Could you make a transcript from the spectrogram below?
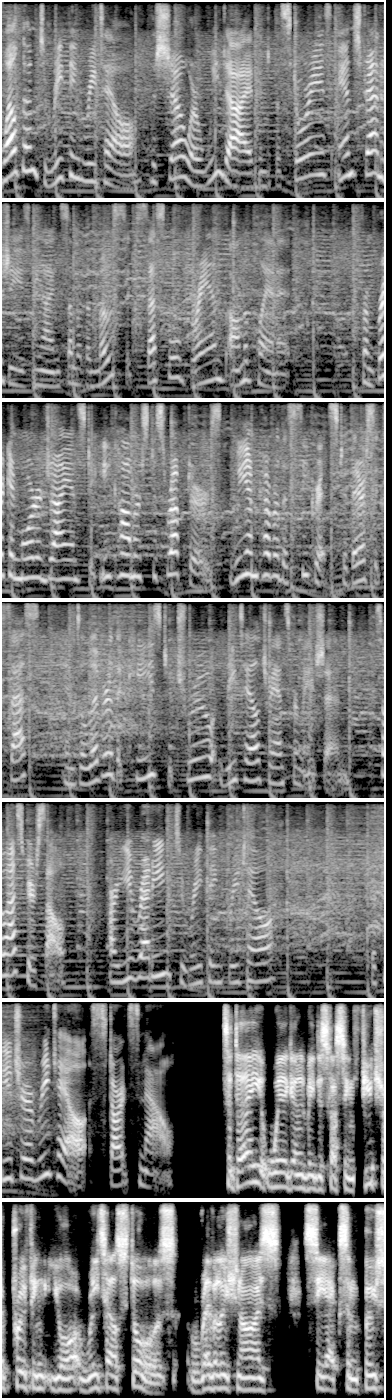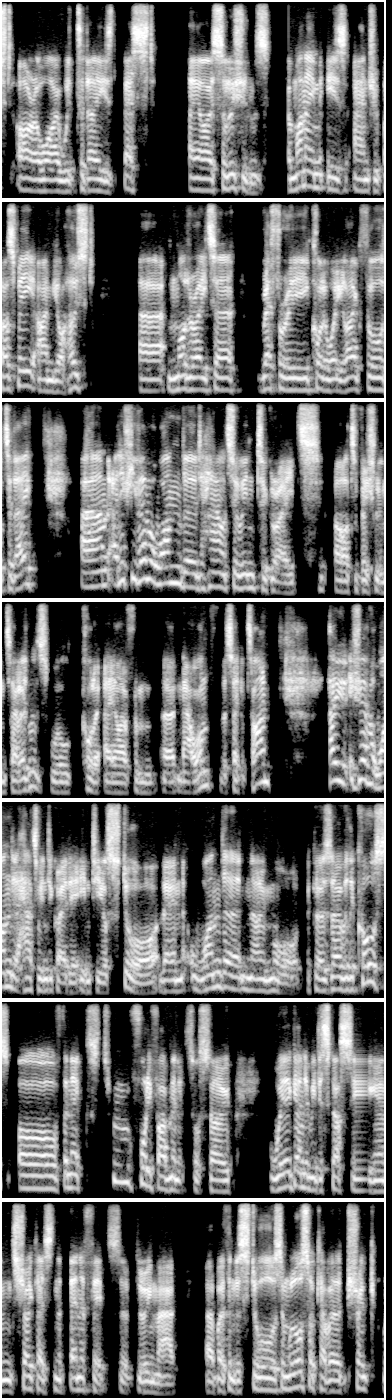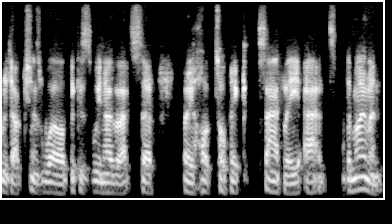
Welcome to Rethink Retail, the show where we dive into the stories and strategies behind some of the most successful brands on the planet. From brick and mortar giants to e commerce disruptors, we uncover the secrets to their success and deliver the keys to true retail transformation. So ask yourself are you ready to rethink retail? The future of retail starts now. Today, we're going to be discussing future proofing your retail stores, revolutionize CX, and boost ROI with today's best AI solutions. My name is Andrew Busby. I'm your host, uh, moderator, referee, call it what you like for today. Um, and if you've ever wondered how to integrate artificial intelligence, we'll call it AI from uh, now on for the sake of time, how you, if you ever wonder how to integrate it into your store, then wonder no more because over the course of the next hmm, 45 minutes or so, we're going to be discussing and showcasing the benefits of doing that, uh, both in the stores and we'll also cover shrink reduction as well because we know that's a very hot topic, sadly, at the moment.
